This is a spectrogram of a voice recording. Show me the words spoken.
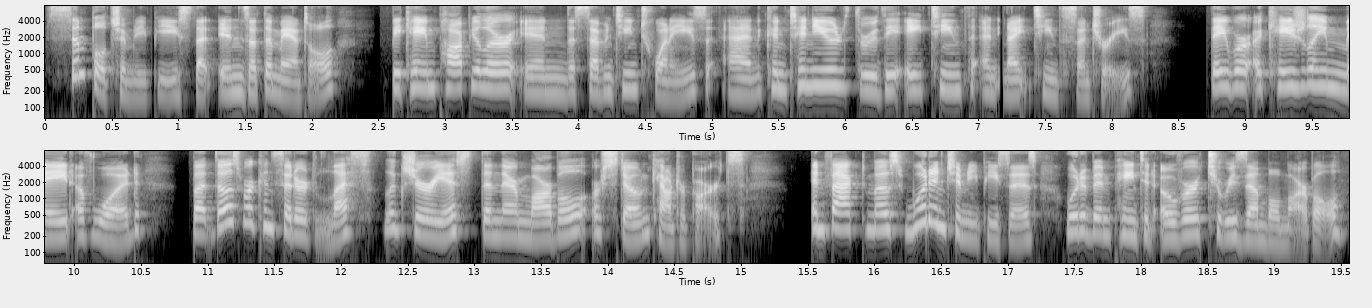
simple chimney piece that ends at the mantel, became popular in the 1720s and continued through the 18th and 19th centuries. They were occasionally made of wood, but those were considered less luxurious than their marble or stone counterparts. In fact, most wooden chimney pieces would have been painted over to resemble marble.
